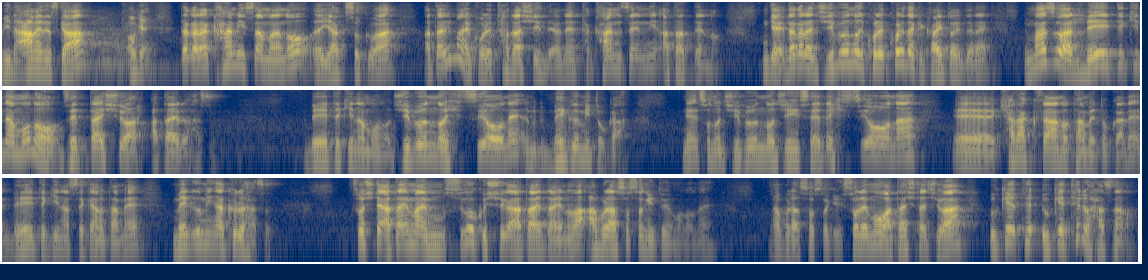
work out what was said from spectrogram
みんな、雨ですか ?OK。だから神様の約束は当たり前これ正しいんだよね。完全に当たってんの。OK、だから自分のこれこれだけ書いといてね。まずは霊的なものを絶対主は与えるはず。霊的なもの。自分の必要ね、恵みとか、ね、その自分の人生で必要な、えー、キャラクターのためとかね、霊的な世界のため、恵みが来るはず。そして当たり前、すごく主が与えたいのは油注ぎというものね。油注ぎ。それも私たちは受けて受けてるはずな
